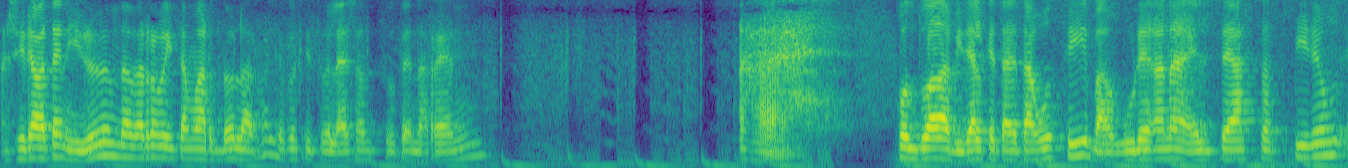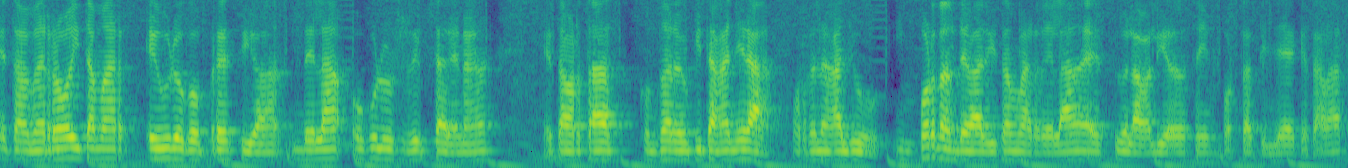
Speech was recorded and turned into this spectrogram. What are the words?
Hasira baten, iruden da berrogeita mar dolar balioko zituela esan zuten arren. Kontua da bidalketa eta guzti, ba, gure gana eltzea zazpireun eta berrogeita mar euroko prezioa dela Oculus Riftarena. Eta hortaz, kontuan eukita gainera, ordenagailu importante bat izan behar dela, ez duela balio dozein portatilek eta bar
